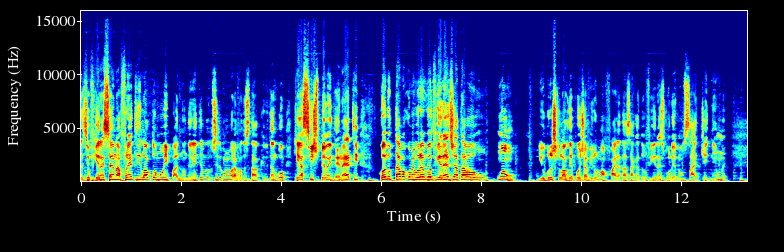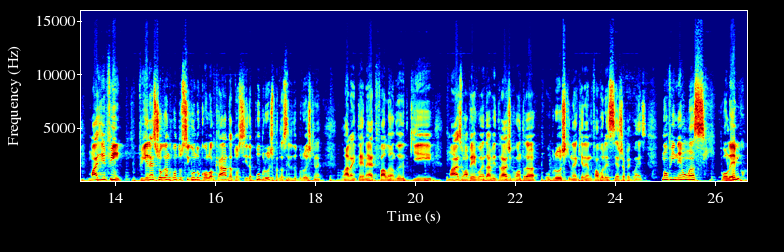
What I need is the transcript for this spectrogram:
Assim, o Figueirense saiu na frente e logo tomou um empate. Não deu nem tempo da torcida comemorar. Quando você estava gritando gol, quem assiste pela internet, quando estava comemorando o gol do Figueirense, já estava um a um. E o Brusque logo depois já virou uma falha da zaga do Figueirense. O goleiro não sai de jeito nenhum, né? Mas enfim, Figueirense jogando contra o segundo colocado, a torcida pro Brusque, a torcida do Brusque, né? Lá na internet falando que mais uma vergonha da arbitragem contra o Brusque, né? Querendo favorecer a Chapecoense. Não vi nenhum lance polêmico,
